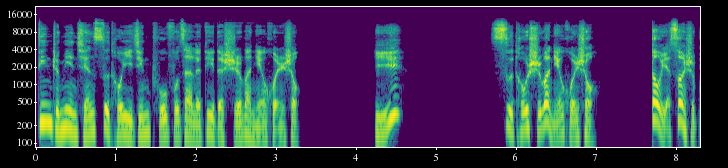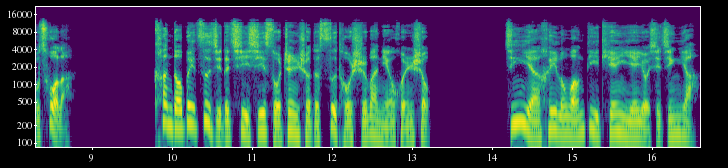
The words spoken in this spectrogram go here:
盯着面前四头已经匍匐在了地的十万年魂兽。咦，四头十万年魂兽，倒也算是不错了。看到被自己的气息所震慑的四头十万年魂兽，金眼黑龙王帝天也有些惊讶。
